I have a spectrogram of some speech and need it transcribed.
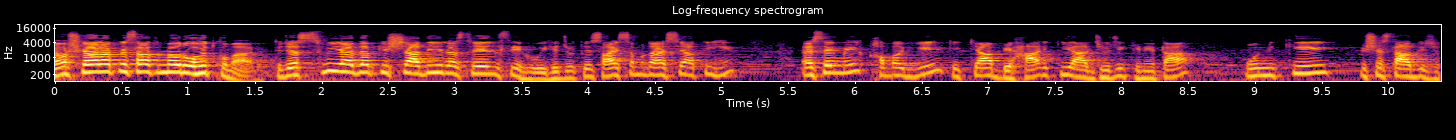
नमस्कार, आपके साथ मैं रोहित कुमार। तेजस्वी यादव की शादी रसेल से हुई है, जो कि ईसाई समुदाय से आती हैं। ऐसे में खबर ये कि क्या बिहार की आरजेडी के नेता उनकी विशेष शादी से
